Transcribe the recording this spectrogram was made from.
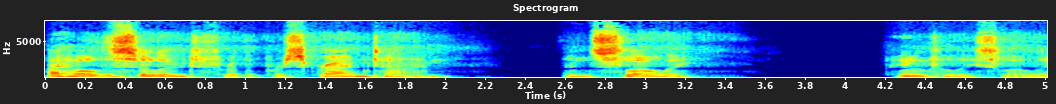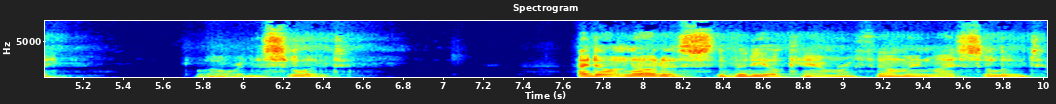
I hold the salute for the prescribed time and slowly, painfully slowly, lower the salute. I don't notice the video camera filming my salute,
